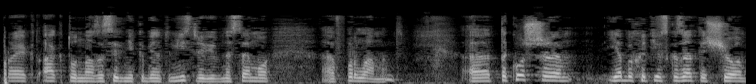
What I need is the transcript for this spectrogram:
проект акту на засіданні Кабінету міністрів і внесемо в парламент. Також я би хотів сказати, що, е,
